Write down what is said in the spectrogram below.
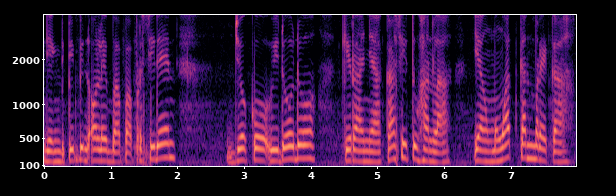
yang dipimpin oleh Bapak Presiden Joko Widodo, kiranya kasih Tuhanlah yang menguatkan mereka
